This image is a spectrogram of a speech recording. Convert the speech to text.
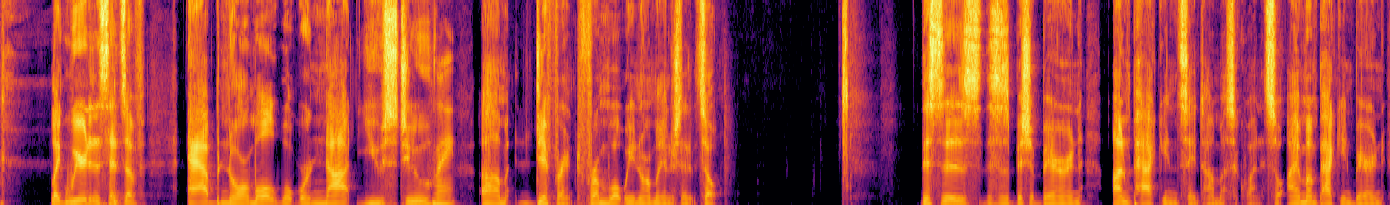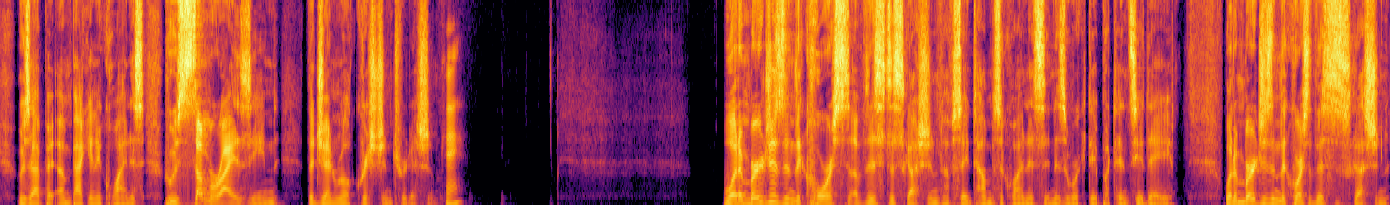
like weird in the sense of abnormal, what we're not used to, Right. um, different from what we normally understand. So this is this is Bishop Barron unpacking St. Thomas Aquinas. So I'm unpacking Barron, who's unpacking Aquinas, who's summarizing the general Christian tradition. Okay. What emerges in the course of this discussion of St. Thomas Aquinas in his work De Potentia Dei, what emerges in the course of this discussion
